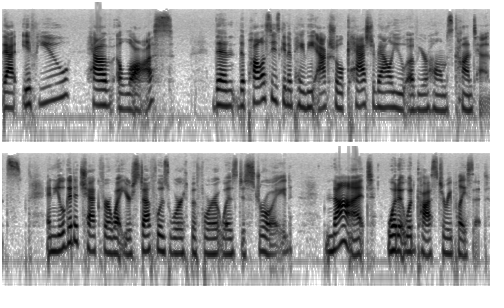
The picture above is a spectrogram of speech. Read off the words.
that if you have a loss then the policy is going to pay the actual cash value of your home's contents. And you'll get a check for what your stuff was worth before it was destroyed, not what it would cost to replace it.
